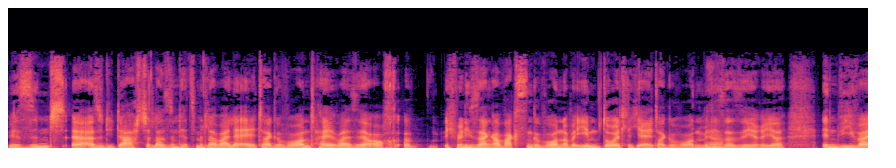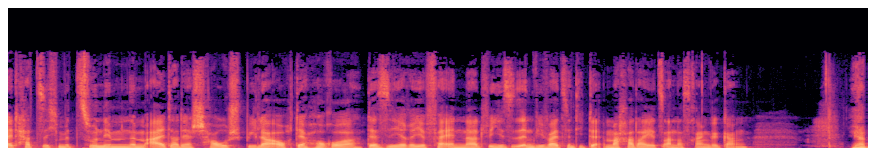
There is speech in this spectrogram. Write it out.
Wir sind, äh, also die Darsteller sind jetzt mittlerweile älter geworden, teilweise auch, äh, ich will nicht sagen erwachsen geworden, aber eben deutlich älter geworden mit ja. dieser Serie. Inwieweit hat sich mit zunehmendem Alter der Schauspieler auch der Horror der Serie verändert? Wie, inwieweit sind die Macher da jetzt anders rangegangen? Ja,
